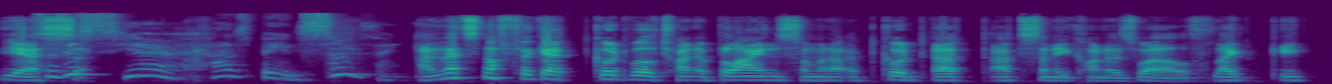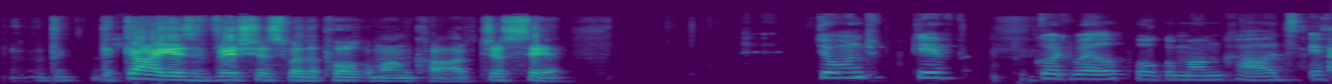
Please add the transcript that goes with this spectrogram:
yes, this year has been something and let's not forget Goodwill trying to blind someone at good at at SunnyCon as well. Like he, the, the guy is vicious with a Pokemon card. Just say it. don't give goodwill pokemon cards if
